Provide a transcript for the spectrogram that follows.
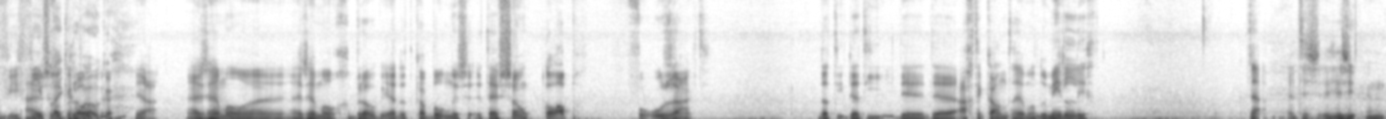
vier, vier plekken gebroken. gebroken. Ja, hij is helemaal, eh, hij is helemaal gebroken. Ja, dat carbon is, het heeft zo'n klap veroorzaakt. Dat, die, dat die, de, de achterkant helemaal doormidden ligt. Het, is, je ziet, en,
